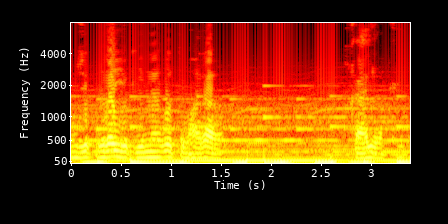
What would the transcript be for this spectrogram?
मुझे पूरा यकीन है वो तुम्हारा ख्याल रखेगा।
